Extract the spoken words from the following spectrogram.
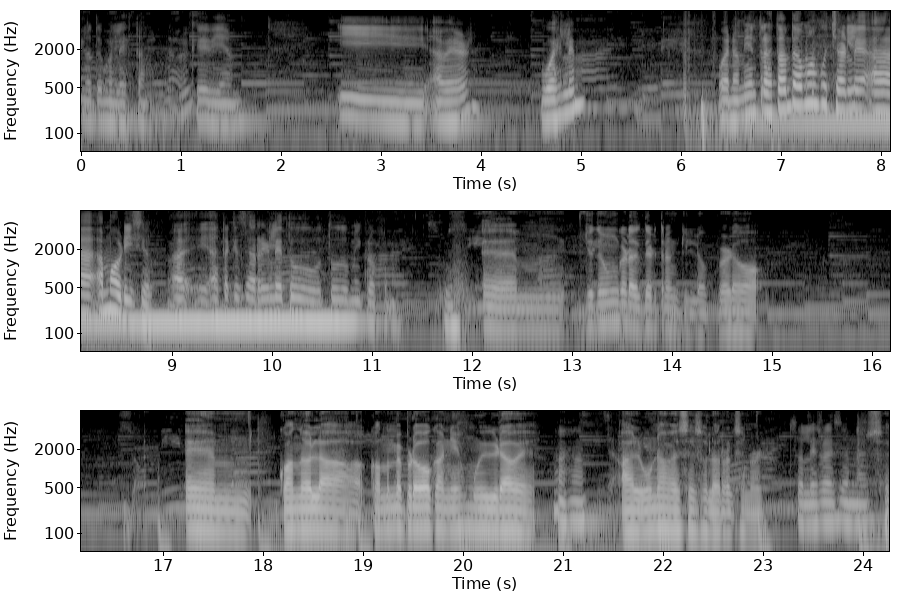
No te molesta. Uh -huh. Qué bien. Y a ver, Wesley. Bueno, mientras tanto vamos a escucharle a, a Mauricio a, hasta que se arregle tu, tu micrófono. Um, yo tengo un carácter tranquilo, pero um, cuando la cuando me provocan y es muy grave, Ajá. algunas veces suelo reaccionar. ¿Sueles reaccionar? Sí.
